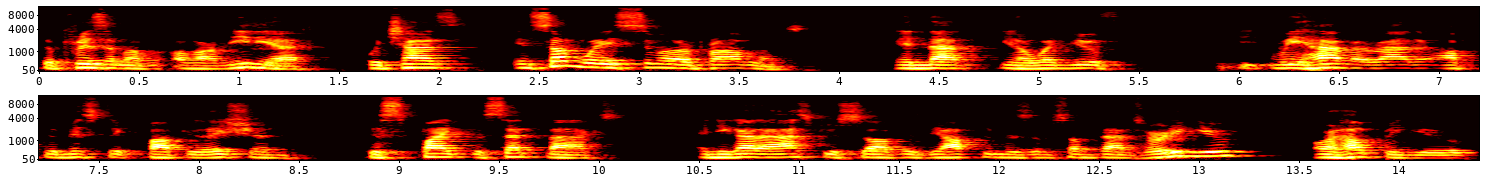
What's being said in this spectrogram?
the prism of, of Armenia, which has in some ways similar problems. In that, you know, when you've we have a rather optimistic population despite the setbacks, and you got to ask yourself: Is the optimism sometimes hurting you or helping you?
